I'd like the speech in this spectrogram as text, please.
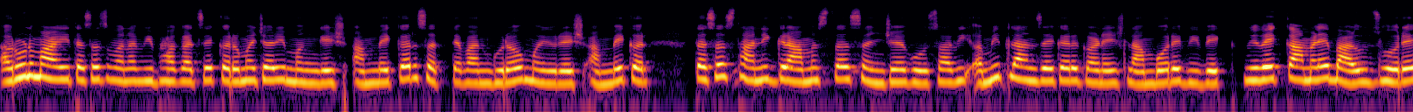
अरुण माळी तसंच वनविभागाचे कर्मचारी मंगेश आंबेकर सत्यवान गुरव मयुरेश आंबेकर तसंच स्थानिक ग्रामस्थ संजय गोसावी अमित लांजेकर गणेश लांबोरे विवेक विवेक कांबळे बाळू झोरे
